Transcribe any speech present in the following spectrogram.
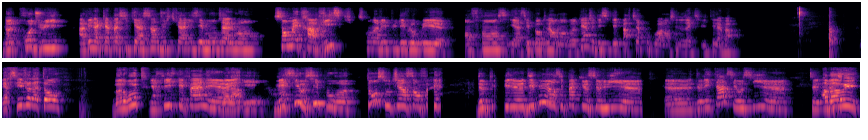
notre produit avait la capacité à s'industrialiser mondialement sans mettre à risque ce qu'on avait pu développer euh, en France et à cette époque-là en Angleterre, j'ai décidé de partir pour pouvoir lancer nos activités là-bas. Merci Jonathan. Bonne route. Merci Stéphane et, euh, et merci aussi pour ton soutien sans faille depuis le début. Hein, c'est pas que celui euh, euh, de l'État, c'est aussi. Euh, ah bah oui,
